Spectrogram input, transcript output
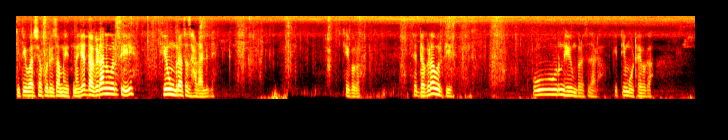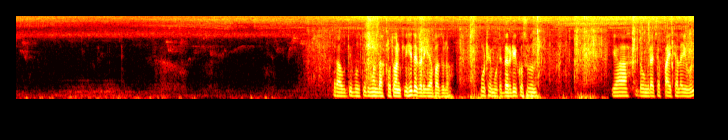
किती वर्षापूर्वीचा माहीत नाही. या दगडांवरती हे उंबराचं झाड आलेलं आहे. हे बघा. हे दगडावरती आहे. पूर्ण हे उंबराचं झाड. किती मोठं आहे बघा. तर अवतीभोवती तुम्हाला दाखवतो. आणखीन हे दगड या बाजूला. मोठे मोठे दरडी कोसळून या डोंगराच्या पायथ्याला येऊन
